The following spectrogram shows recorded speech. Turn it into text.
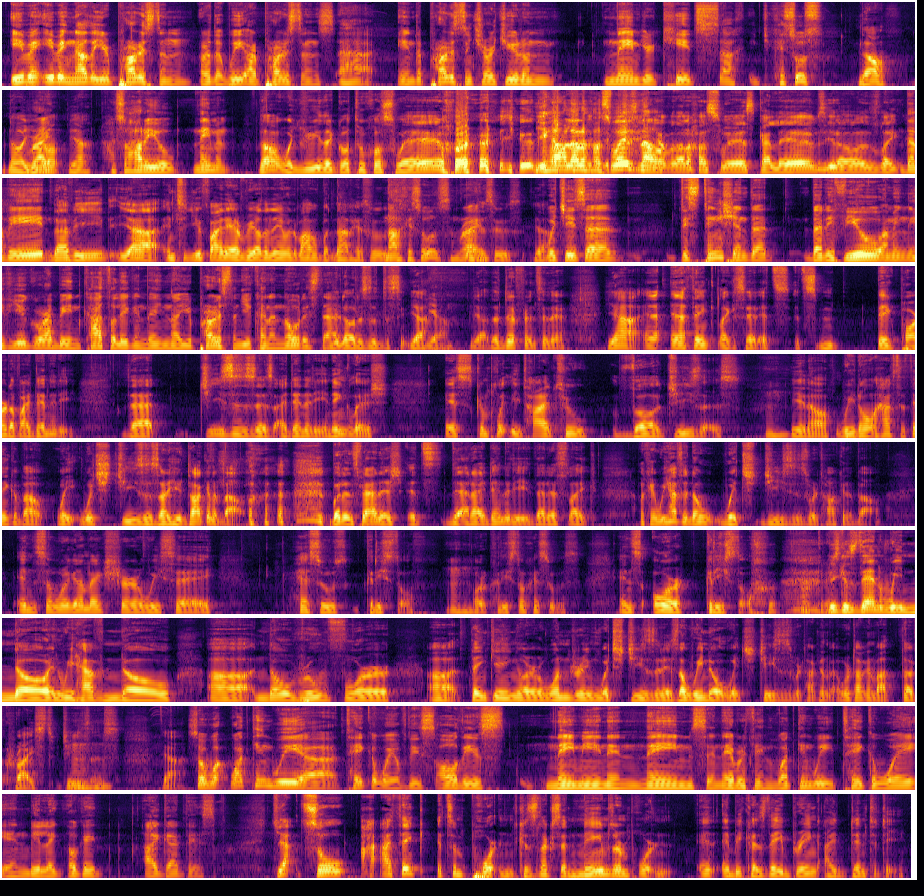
even even now that you're Protestant or that we are Protestants, uh, in the Protestant church, you don't name your kids uh, Jesus. no, no, you Right? don't. Yeah, So how do you name him? No. Well, you either go to Josue or you, You have a lot of Josue's now. You have a lot of Josue's, Caleb's. You know, it's like David, David. Yeah, and so you find every other name in the Bible, but not Jesus. not Jesus, right? Not? Jesus. Yeah. Which is a distinction that that if you, I mean, if you grew up being Catholic and then now you're Protestant, you kind of notice that. you notice the dis- yeah, yeah yeah. the difference in there. Yeah, and and I think like I said, it's it's big part of identity that Jesus's identity in English is completely tied to the Jesus. Mhm. You know, we don't have to think about wait, which Jesus are you talking about? but in Spanish, it's that identity that is like, okay, we have to know which Jesus we're talking about, and so we're gonna make sure we say Jesus Cristo Mhm. or Cristo Jesus, and or Cristo, Okay. because then we know and we have no uh, no room for uh, thinking or wondering which Jesus it is. No, we know which Jesus we're talking about. We're talking about the Christ Jesus. Yeah. So what what can we uh, take away of this all these naming and names and everything? What can we take away and be like, okay, I got this. Yeah, so I I think it's important because, like I said, names are important, and, and because they bring identity.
